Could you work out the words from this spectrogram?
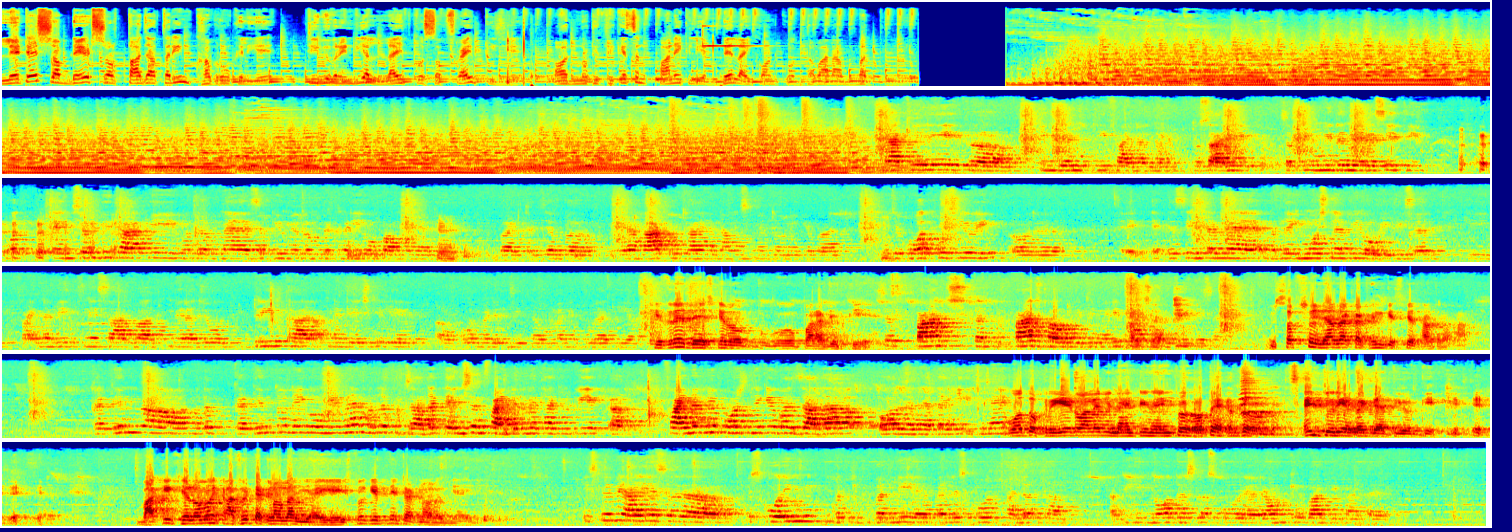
Latest updates और ताज़ा तरीन खबरों के लिए टीवी वन इंडिया लाइव को सब्सक्राइब कीजिए और नोटिफिकेशन पाने के लिए बेल आइकॉन को दबाना मत भूलिए। मैं एक इंडियन थी फाइनल में तो सारी, सबकी उम्मीदें मेरे से ही थी। टेंशन भी था कि मतलब मैं सबकी उम्मीदों पे खड़ी हो पाऊँगी या नहीं। बट जब मेरा हाथ उठा अनाउंसमेंट होने के बाद मुझे बहुत खुशी हुई और एट द सेम टाइम मैं मतलब इमोशनल भी हो गई थी सर कि फाइनली इतने साल बाद मेरा जो ड्रीम था अपने देश के लिए गोल्ड मेडल जीतना वो मैंने पूरा किया। कितने देश के लोग पराजित किए? पाँच पाँच बाउट हुई थी मेरी पाँच अच्छा। के साथ। सबसे ज़्यादा कठिन किसके साथ रहा? कठिन मतलब कठिन तो नहीं कहूँगी मैं मतलब ज़्यादा टेंशन फाइनल में था क्योंकि एक फाइनल में पहुँचने के बाद ज़्यादा और रहता है कि इतने वो तो क्रिकेट वाले भी 99 पे होते हैं तो सेंचुरी अटक जाती है उनकी। बाकी खेलों में काफ़ी टेक्नोलॉजी आई है। इसमें कितनी टेक्नोलॉजी आई है? इसमें भी आई है सर स्कोरिंग बदली है। पहले स्कोर अलग था। अभी नौ दस का स्कोर है राउंड के बाद दिखाता है।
